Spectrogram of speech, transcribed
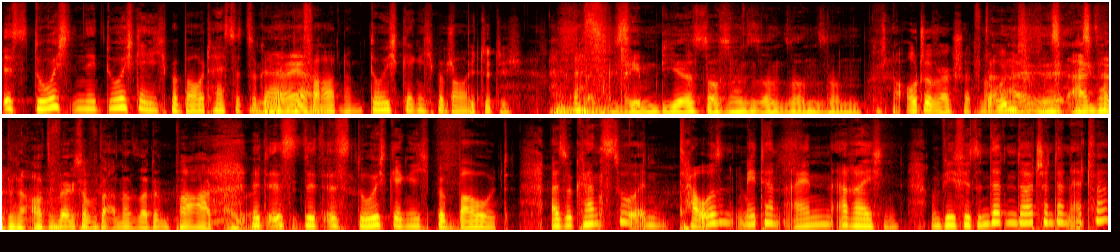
ist durch, nee, durchgängig bebaut, heißt das sogar Ja, in der ja. Verordnung. Durchgängig bebaut. Bitte dich. Neben dir ist doch so ein, so ein, so ein, so ein Das ist eine Autowerkstatt. Auf und? der einen einen Seite eine Autowerkstatt, auf der anderen Seite ein Park. Also, Das ist, das ist durchgängig bebaut. Also kannst du in 1000 Metern einen erreichen. Und wie viel sind das in Deutschland dann etwa?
